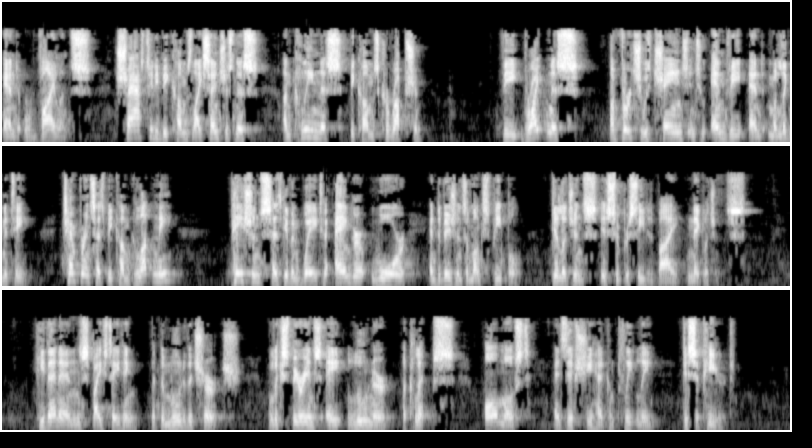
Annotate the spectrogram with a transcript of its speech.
and violence. Chastity becomes licentiousness. Uncleanness becomes corruption. The brightness of virtue is changed into envy and malignity. Temperance has become gluttony. Patience has given way to anger, war, and divisions amongst people. Diligence is superseded by negligence. He then ends by stating that the moon of the church will experience a lunar eclipse, almost as if she had completely disappeared.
